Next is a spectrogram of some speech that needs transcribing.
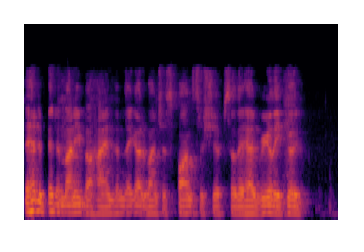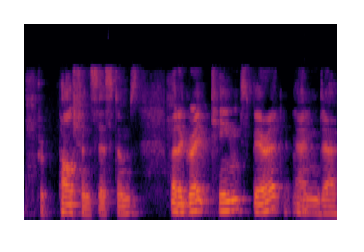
they had a bit of money behind them. They got a bunch of sponsorships, so they had really good propulsion systems, but a great team spirit, Mhm. and uh,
